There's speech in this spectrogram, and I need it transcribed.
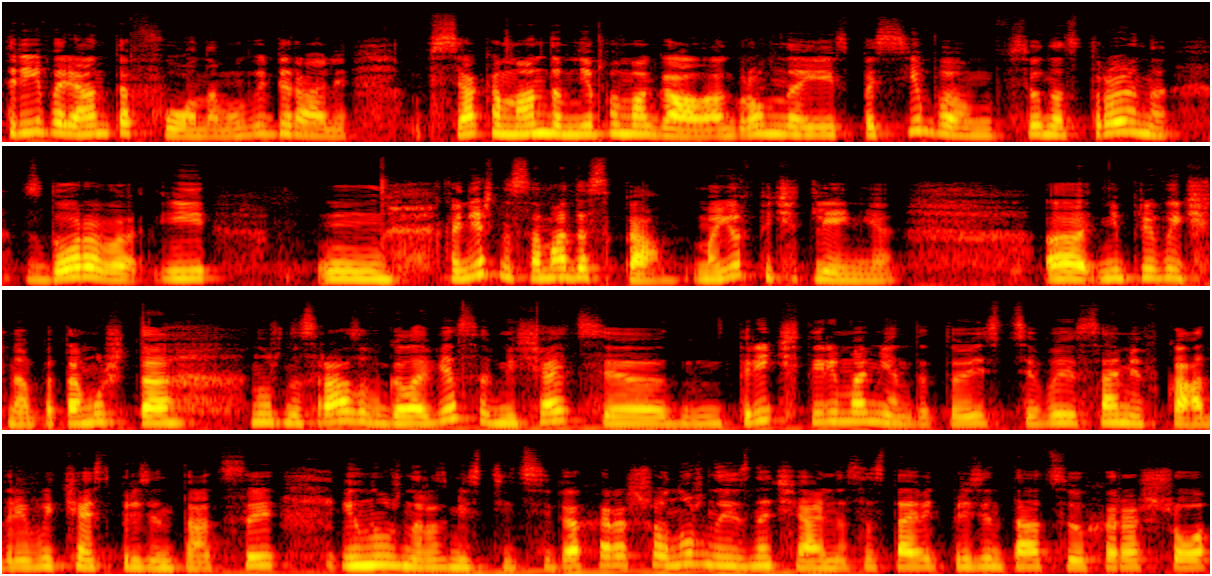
три варианта фона, мы выбирали. Вся команда мне помогала. Огромное ей спасибо, все настроено здорово. И, э, конечно, сама доска, мое впечатление – э, непривычно, потому что нужно сразу в голове совмещать э, 3-4 момента. То есть вы сами в кадре, вы часть презентации, и нужно разместить себя хорошо, нужно изначально составить презентацию хорошо,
